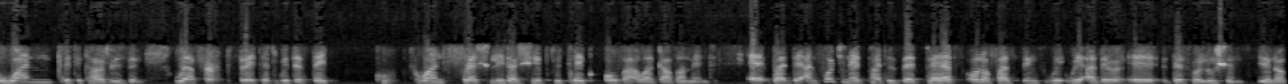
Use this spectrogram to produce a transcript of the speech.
one critical reason. We are frustrated with the state. We want fresh leadership to take over our government. Uh, but the unfortunate part is that perhaps all of us think we, we are the uh, the solutions, you know.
